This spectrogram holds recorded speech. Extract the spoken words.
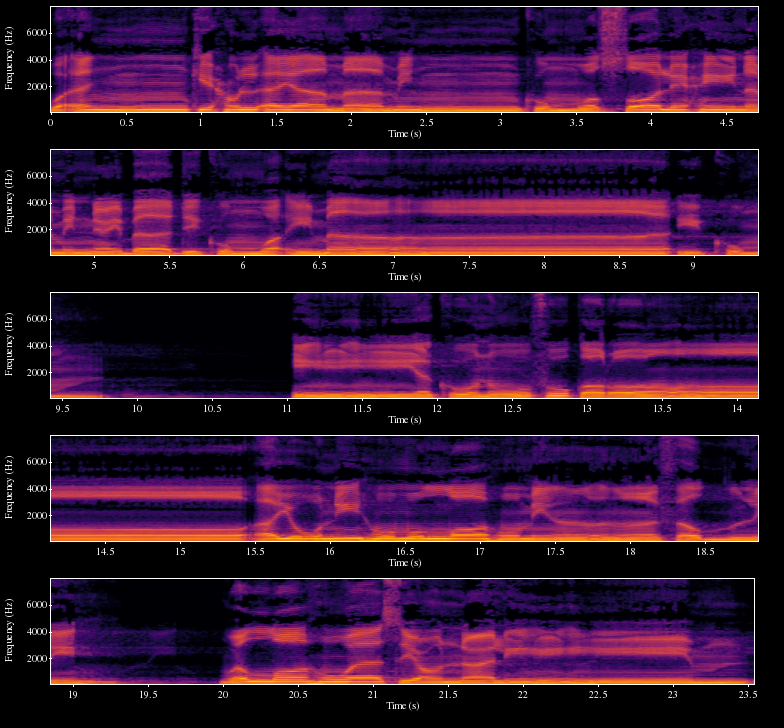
وأنكحوا الأيام منكم والصالحين من عبادكم وإمائكم. إن يكونوا فقراء يغنيهم الله من فضله والله واسع عليم.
